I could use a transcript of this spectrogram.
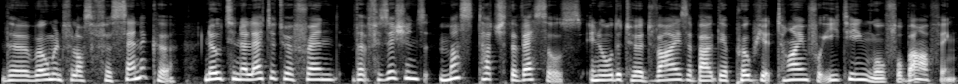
the Roman philosopher Seneca notes in a letter to a friend that physicians must touch the vessels in order to advise about the appropriate time for eating or for bathing.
